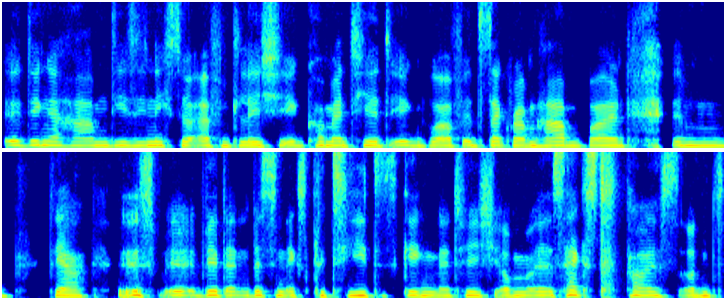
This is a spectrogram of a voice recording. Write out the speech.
äh, Dinge haben, die sie nicht so öffentlich kommentiert irgendwo auf Instagram haben wollen. Ähm, ja, es äh, wird ein bisschen explizit. Es ging natürlich um Sextoys und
